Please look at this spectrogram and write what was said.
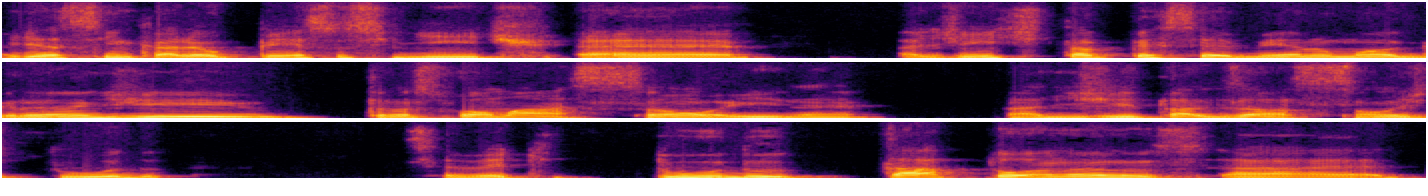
E assim, cara, eu penso o seguinte, é, a gente está percebendo uma grande transformação aí, né? Na digitalização de tudo. Você vê que tudo está tornando, uh,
